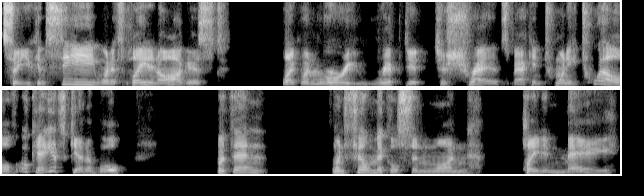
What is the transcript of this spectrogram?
So you can see when it's played in August, like when Rory ripped it to shreds back in 2012, okay, it's gettable. But then when Phil Mickelson won, played in May,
